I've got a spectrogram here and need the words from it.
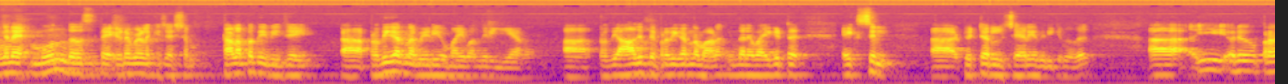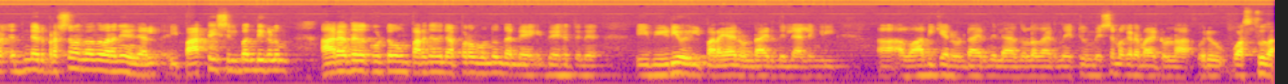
അങ്ങനെ മൂന്ന് ദിവസത്തെ ഇടവേളയ്ക്ക് ശേഷം തളപതി വിജയ് പ്രതികരണ വീഡിയോയുമായി വന്നിരിക്കുകയാണ്. പ്രതി ആദ്യത്തെ പ്രതികരണമാണ് ഇന്നലെ വൈകിട്ട് എക്സിൽ ട്വിറ്ററിൽ ഷെയർ ചെയ്തിരിക്കുന്നത്. ഈ ഒരു ഇതിന്റെ ഒരു പ്രശ്നം എന്താണെന്ന് പറഞ്ഞു കഴിഞ്ഞാൽ ഈ പാർട്ടി ശിൽബന്ധികളും ആരാധക കൂട്ടവും പറഞ്ഞതിനപ്പുറം ഒന്നും തന്നെ ഇദ്ദേഹത്തിന് ഈ വീഡിയോയിൽ പറയാനുണ്ടായിരുന്നില്ല അല്ലെങ്കിൽ വാദിക്കാനുണ്ടായിരുന്നില്ല എന്നുള്ളതായിരുന്നു ഏറ്റവും വിഷമകരമായിട്ടുള്ള ഒരു വസ്തുത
